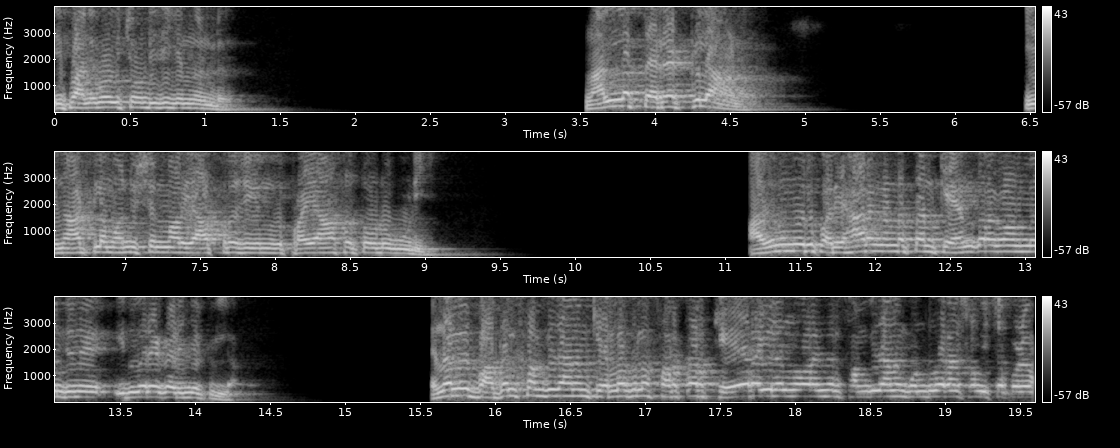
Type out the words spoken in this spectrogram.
ഇപ്പൊ അനുഭവിച്ചുകൊണ്ടിരിക്കുന്നുണ്ട് നല്ല തിരക്കിലാണ്. ഈ നാട്ടിലെ മനുഷ്യന്മാർ യാത്ര ചെയ്യുന്നത് പ്രയാസത്തോടു കൂടി. അതിനൊന്നും ഒരു പരിഹാരം കണ്ടെത്താൻ കേന്ദ്ര ഗവൺമെന്റിന് ഇതുവരെ കഴിഞ്ഞിട്ടില്ല. എന്നാൽ ഒരു ബദൽ സംവിധാനം കേരളത്തിലെ സർക്കാർ കേരയിൽ എന്ന് പറയുന്ന ഒരു സംവിധാനം കൊണ്ടുവരാൻ ശ്രമിച്ചപ്പോഴോ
